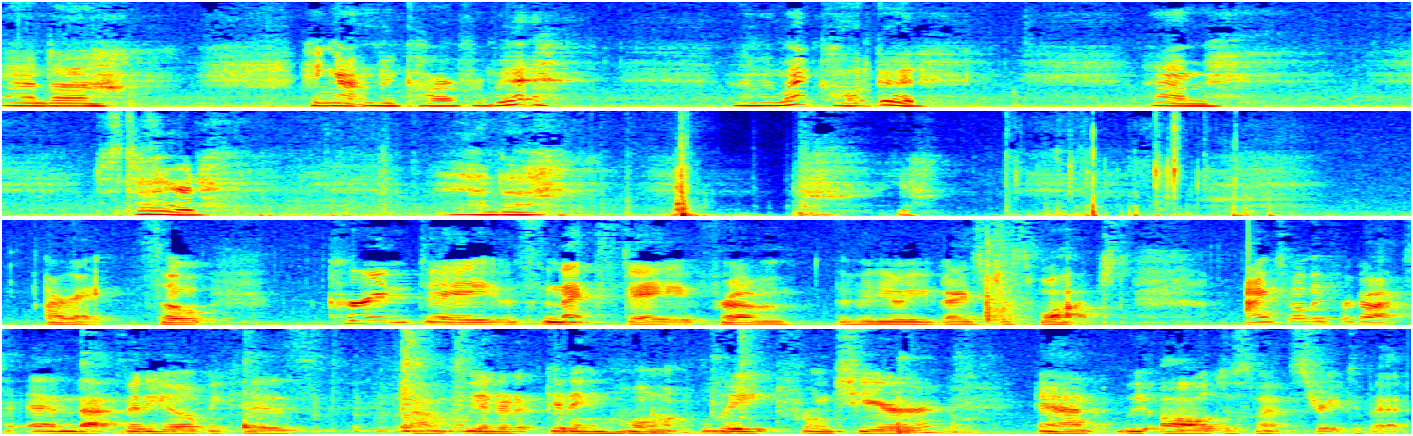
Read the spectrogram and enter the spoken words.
and uh, hang out in my car for a bit and then we might call it good. Um, just tired and uh, yeah. All right, so current day, is the next day from the video you guys just watched. I totally forgot to end that video because um, we ended up getting home late from cheer and we all just went straight to bed.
